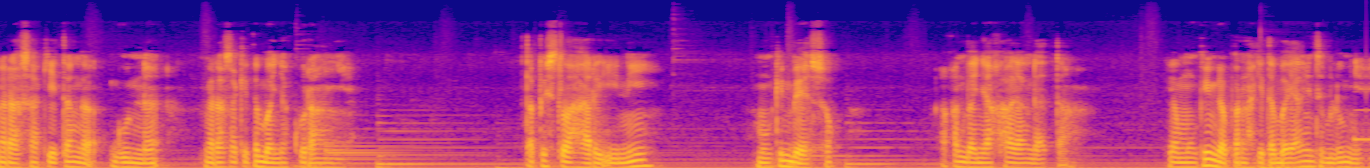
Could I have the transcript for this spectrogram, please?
ngerasa kita nggak guna, ngerasa kita banyak kurangnya. Tapi setelah hari ini, mungkin besok akan banyak hal yang datang yang mungkin gak pernah kita bayangin sebelumnya.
